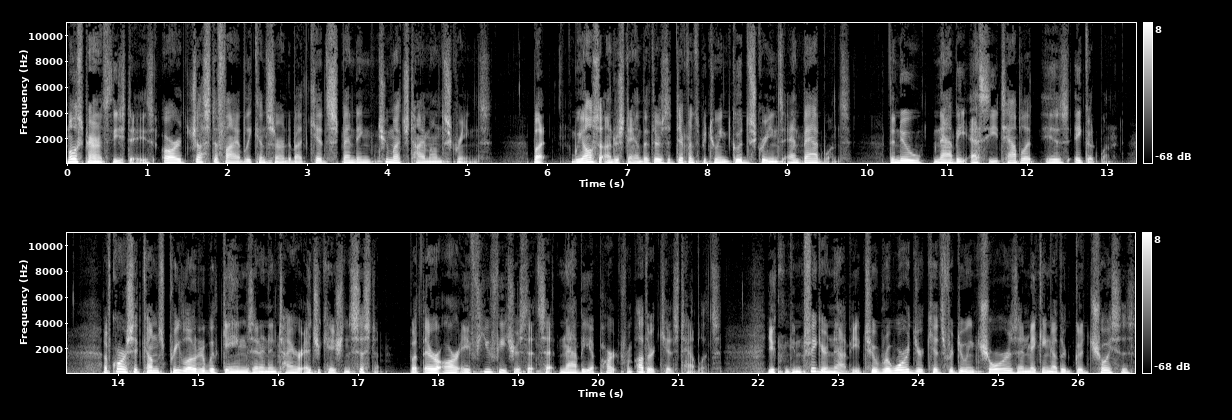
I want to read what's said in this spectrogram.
Most parents these days are justifiably concerned about kids spending too much time on screens. But we also understand that there's a difference between good screens and bad ones. The new Nabi SE tablet is a good one. Of course, it comes preloaded with games and an entire education system, but there are a few features that set Nabi apart from other kids' tablets. You can configure Nabi to reward your kids for doing chores and making other good choices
